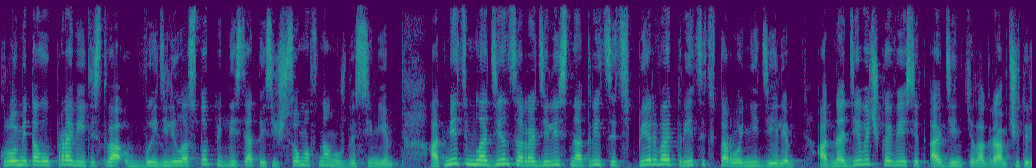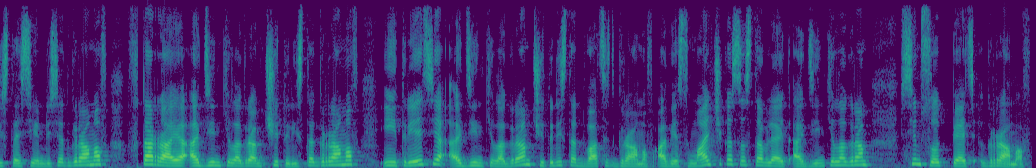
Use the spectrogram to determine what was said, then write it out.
Кроме того, правительство выделило 150 тысяч сомов на нужды семьи. Отметим, младенцы родились на 31-32 неделе. Одна девочка весит 1 килограмм 470 граммов, вторая 1 килограмм 400 граммов и третья 1 килограмм 420 граммов, а вес мальчика составляет 1 килограмм 705 граммов.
